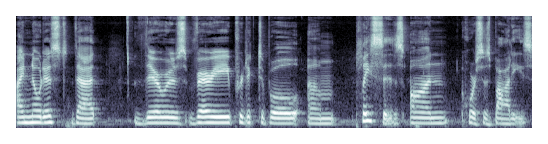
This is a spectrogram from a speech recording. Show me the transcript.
I noticed that there was very predictable um, places on horses' bodies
